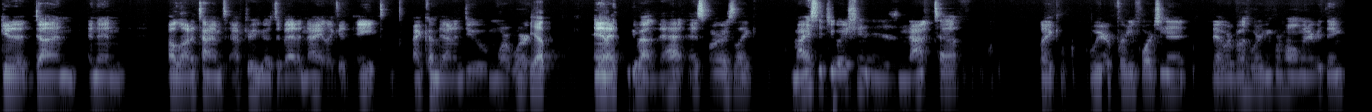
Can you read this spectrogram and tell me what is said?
get it done, and then a lot of times after he goes to bed at night, like at eight, I come down and do more work. Yep. And Yep. I think about that as far as like my situation is not tough. Like we are pretty fortunate that we're both working from home and everything,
